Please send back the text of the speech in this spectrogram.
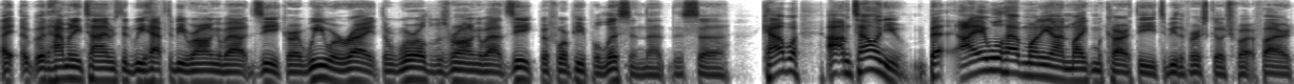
I but how many times did we have to be wrong about Zeke, or we were right? The world was wrong about Zeke before people listened. That this uh, cowboy. I'm telling you, bet I will have money on Mike McCarthy to be the first coach fi- fired.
